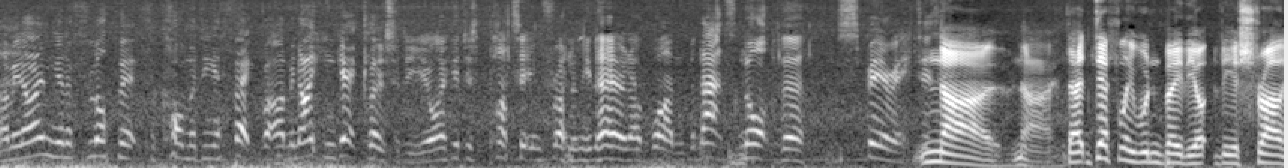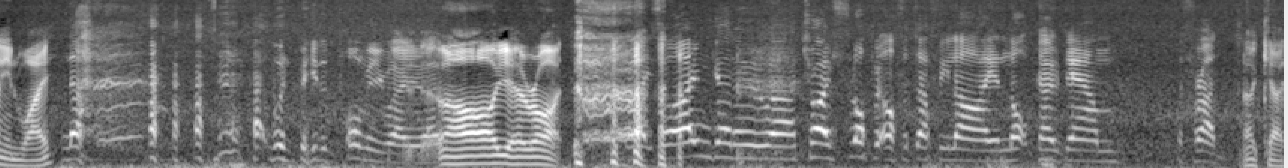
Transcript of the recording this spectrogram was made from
I mean, I'm going to flop it for comedy effect, but I mean, I can get closer to you. I could just put it in front of me there and I've won, but that's not the spirit, is it? No, no. That definitely wouldn't be the the Australian way. No. that would be the pommy way, though. Oh, yeah, right. right, so I'm going to uh, try and flop it off a Duffy lie and not go down the front. okay.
